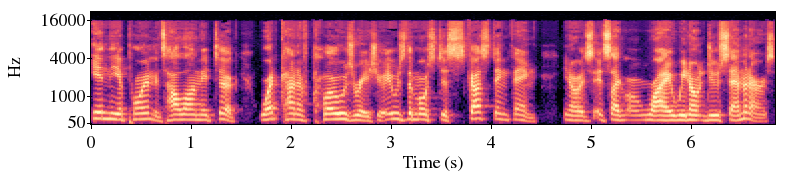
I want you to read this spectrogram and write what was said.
in the appointments, how long they took, what kind of close ratio. It was the most disgusting thing. You know, it's, it's like uh, why we don't do seminars.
